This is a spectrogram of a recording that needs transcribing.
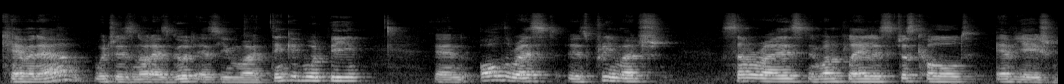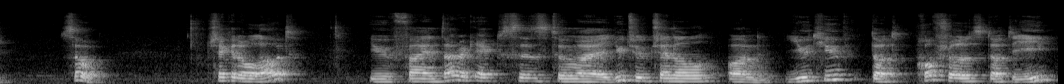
cabin air, which is not as good as you might think it would be, and all the rest is pretty much summarized in one playlist just called aviation. So, check it all out. You find direct access to my YouTube channel on youtube.profscholz.de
